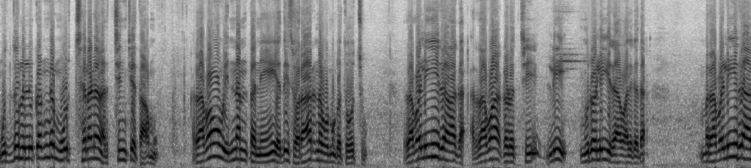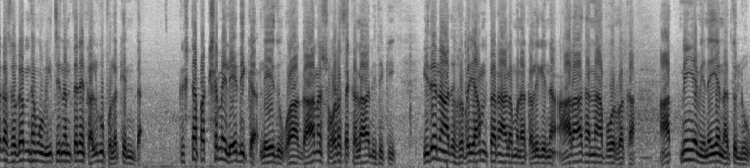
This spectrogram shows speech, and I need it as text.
ముద్దులులుకంగా మూర్ఛనను నర్చించే తాము. రవము విన్నంతనే అది స్వరారణవముగా తోచు. రవళీ రాగ రవ అక్కడొచ్చి లీ మురళీ రావాలి కదా. రవళీ రాగ సుగంధము వీచినంతనే కలుగు పులకింత కృష్ణపక్షమే లేదిక లేదు ఆ గాన షోడశ కళానిధికి. ఇదే నాది హృదయాంతరాళమున కలిగిన ఆరాధనాపూర్వక ఆత్మీయ వినయ నతులు.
